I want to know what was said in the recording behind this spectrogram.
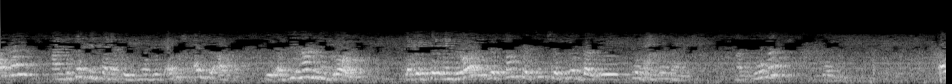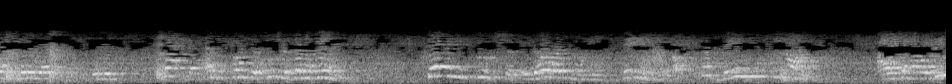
قفل عند سن سنتين ما بيبقاش أي اثر يبقى دي non negro لكن في ال negro ال frontal suture يفضل إيه؟ مفهومه ادي الكاونتر فيوتشر ده مكانه تاني فيوتشر اللي هو اسمه إيه بين أكتر بين سينون عشان اوريك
